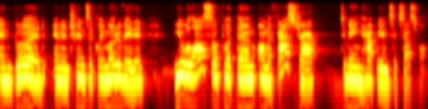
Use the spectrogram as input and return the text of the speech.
and good and intrinsically motivated, you will also put them on the fast track to being happy and successful.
